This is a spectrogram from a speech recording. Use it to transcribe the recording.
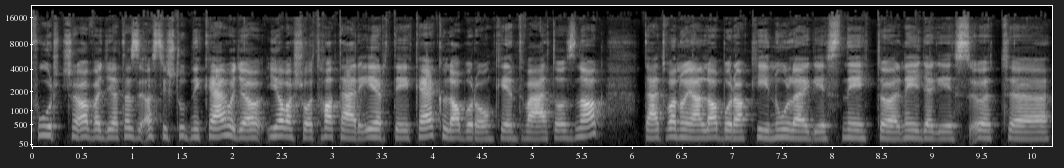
furcsa, vagy hát az, azt is tudni kell, hogy a javasolt határértékek laboronként változnak, tehát van olyan labor, aki 0,4-től 4,5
